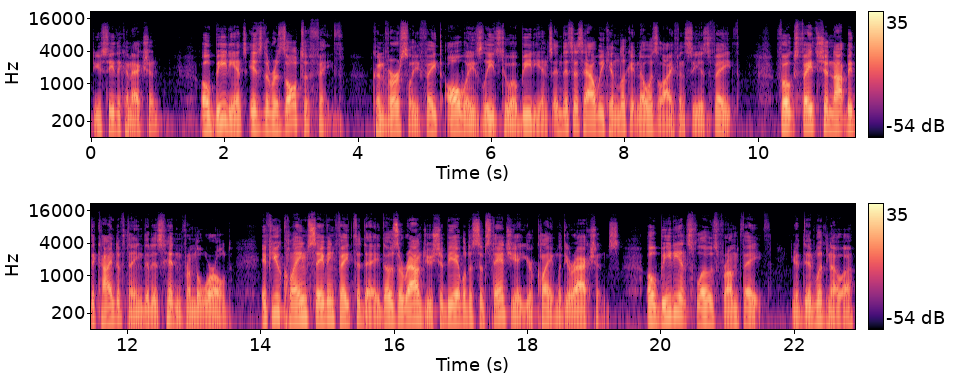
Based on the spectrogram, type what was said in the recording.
Do you see the connection? Obedience is the result of faith. Conversely, faith always leads to obedience, and this is how we can look at Noah's life and see his faith. Folks, faith should not be the kind of thing that is hidden from the world. If you claim saving faith today, those around you should be able to substantiate your claim with your actions. Obedience flows from faith. It did with Noah,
